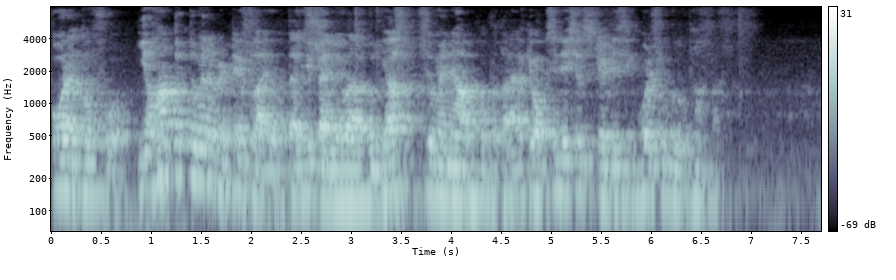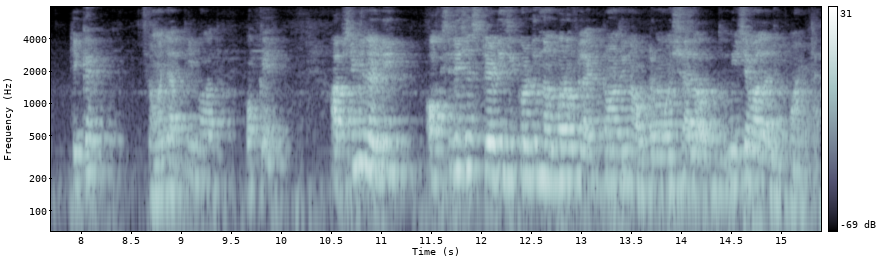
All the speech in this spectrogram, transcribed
फोर है तो फोर यहाँ तक तो मेरा बेटे अप्लाई होता है कि पहले वाला पुलिया जो मैंने आपको बताया कि oxidation state is equal to group number ठीक है? समझ आती है बात? ओके अब similarly oxidation state is equal to number of electrons in outer most shell और नीचे वाला जो पॉइंट है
